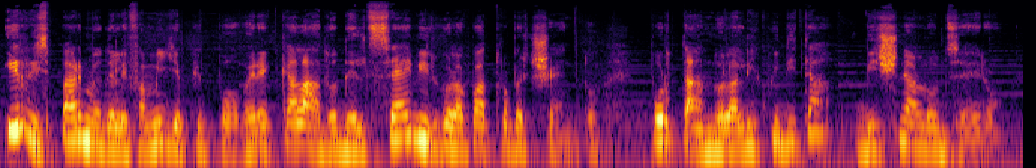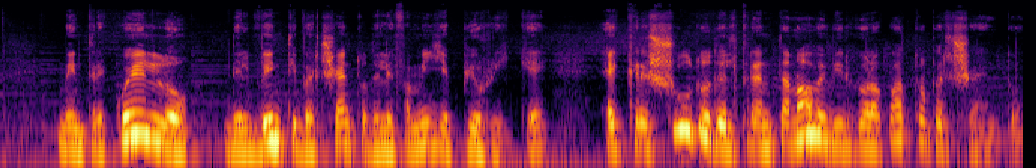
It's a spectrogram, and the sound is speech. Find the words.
Il risparmio delle famiglie più povere è calato del 6,4%, portando la liquidità vicina allo zero, mentre quello del 20% delle famiglie più ricche è cresciuto del 39,4%.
